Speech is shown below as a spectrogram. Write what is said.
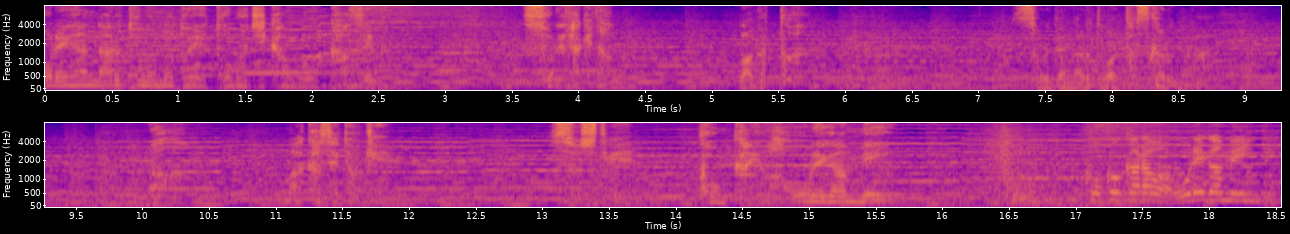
俺がナルトのもとへ飛ぶ時間を稼ぐ。それだけだ。分かった。それでナルトは助かるんだな。ああ任せておけ。そして今回は俺がメイン。ここからは俺がメインで行く。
